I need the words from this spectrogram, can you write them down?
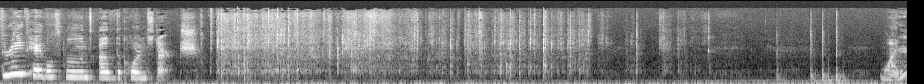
three tablespoons of the cornstarch. One.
